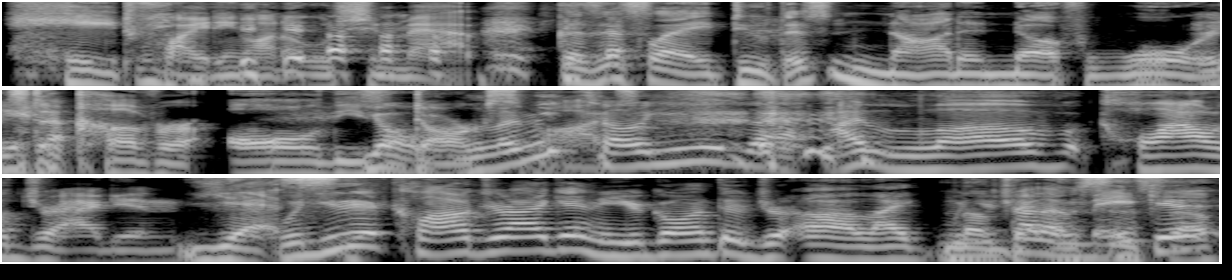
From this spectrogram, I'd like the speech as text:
hate fighting on ocean map because it's like, dude, there's not enough wards Yeah. to cover all these Yo, dark let spots. me tell you that I love Cloud Dragon. yes, When you get Cloud Dragon and you're going through, uh, like when you're trying to make it stuff.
